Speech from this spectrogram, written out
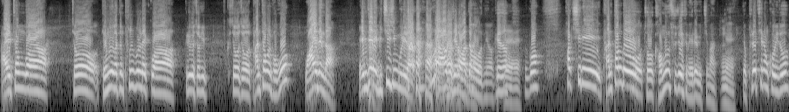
알통과 저 괴물 같은 풀블랙과 그리고 저기 저, 저 단통을 보고 와야 된다. 엔젤에 미치신 분이다. 하고 제가 왔던 거거든요. 그래서 네. 그리고 확실히 단텀도 저 검은 수조에서 매력이 있지만 네, 저 플래티넘 코이도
